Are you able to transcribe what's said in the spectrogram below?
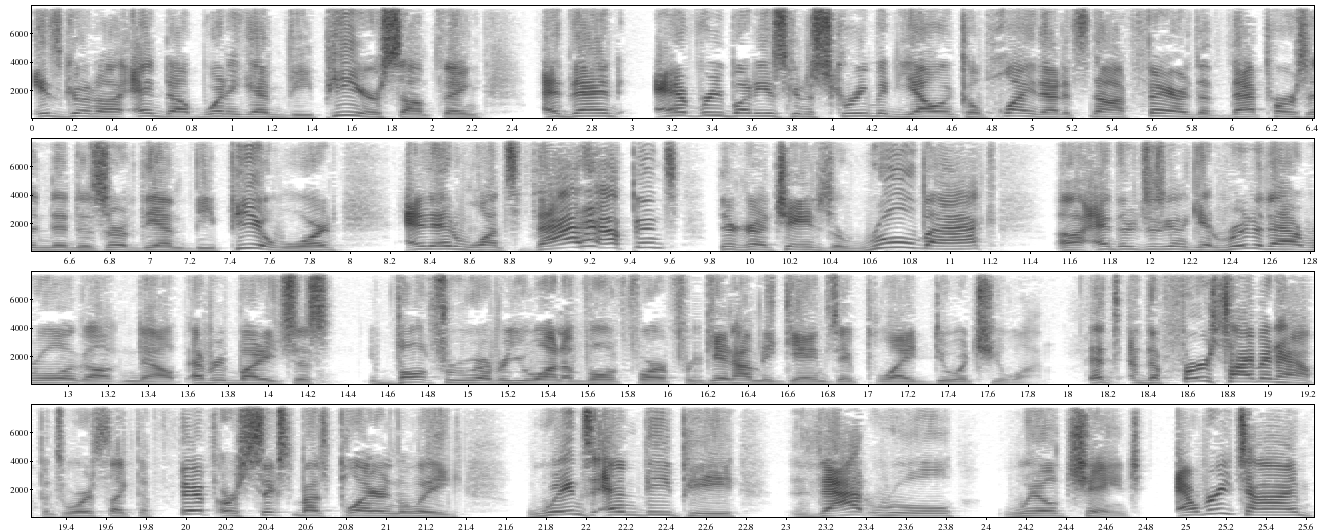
is going to end up winning MVP or something. And then everybody is going to scream and yell and complain that it's not fair that that person didn't deserve the MVP award. And then once that happens, they're going to change the rule back. Uh, and they're just going to get rid of that rule and go, no, everybody just vote for whoever you want to vote for. Forget how many games they played. Do what you want. That's the first time it happens where it's like the fifth or sixth best player in the league wins MVP. That rule will change. Every time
